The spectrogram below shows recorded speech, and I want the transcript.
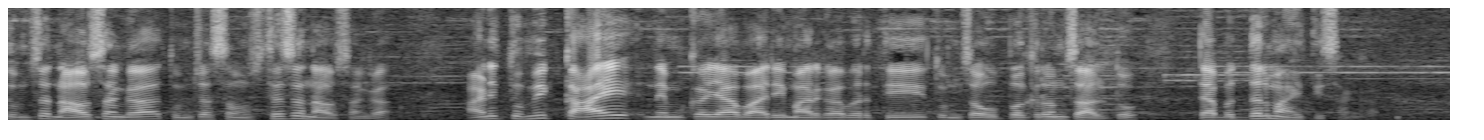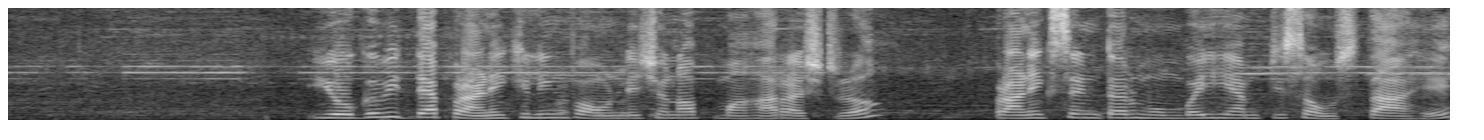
तुमचं नाव सांगा तुमच्या संस्थेचं नाव सांगा आणि तुम्ही काय नेमकं या वारी मार्गावरती तुमचा उपक्रम चालतो त्याबद्दल माहिती सांगा. योगविद्या pranic healing foundation of Maharashtra pranic centre Mumbai ही आमची संस्था आहे.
